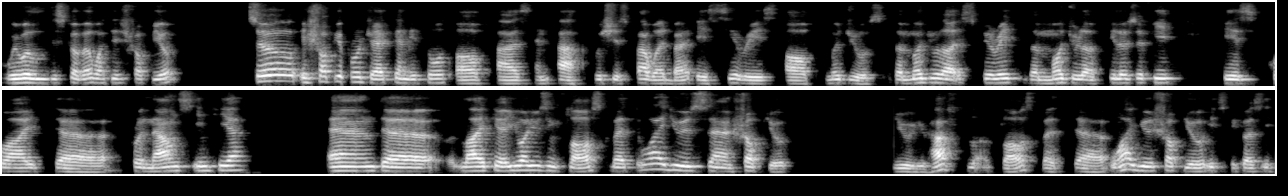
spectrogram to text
we will discover what is Shopyo. So a Shopyo project can be thought of as an app which is powered by a series of modules. The modular spirit, the modular philosophy is quite uh, pronounced in here. And uh, like uh, you are using Flask, but why use uh, Shopyo? you you have Flask, but uh, why use Shopyo? It's because it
